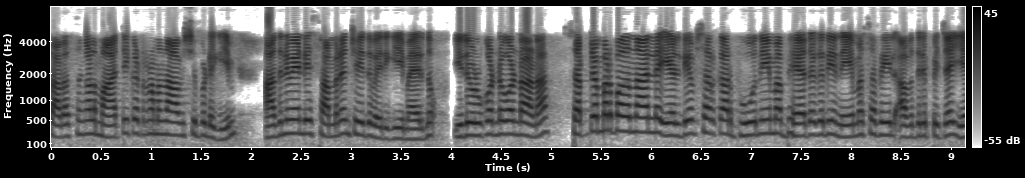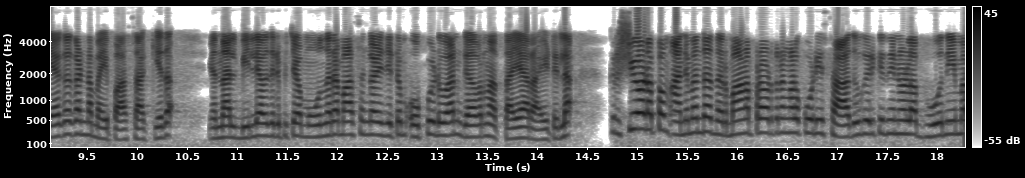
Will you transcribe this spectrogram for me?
തടസ്സങ്ങൾ മാറ്റിക്കെട്ടണമെന്നാവശ്യപ്പെടുകയും അതിനുവേണ്ടി സമരം ചെയ്തു വരികയുമായിരുന്നു. ഇത് ഉൾക്കൊണ്ടുകൊണ്ടാണ് സെപ്റ്റംബർ പതിനാലിന് എൽ ഡി എഫ് സർക്കാർ ഭൂനിയമ ഭേദഗതി നിയമസഭയിൽ അവതരിപ്പിച്ച് ഏകകണ്ഠമായി പാസാക്കിയത്. എന്നാൽ ബില്ല് അവതരിപ്പിച്ച മൂന്നര മാസം കഴിഞ്ഞിട്ടും ഒപ്പിടുവാൻ ഗവർണർ തയ്യാറായിട്ടില്ല. കൃഷിയോടൊപ്പം അനുബന്ധ നിർമ്മാണ പ്രവർത്തനങ്ങൾ കൂടി സാധൂകരിക്കുന്നതിനുള്ള ഭൂനിയമ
